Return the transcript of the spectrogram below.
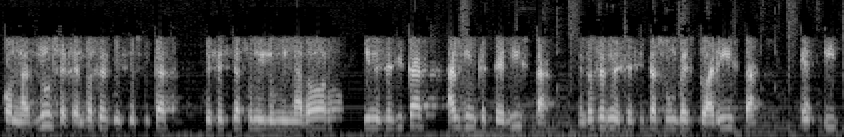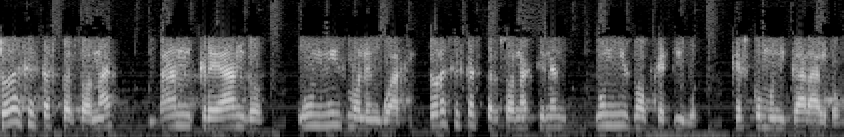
con las luces, entonces necesitas necesitas un iluminador y necesitas alguien que te vista, entonces necesitas un vestuarista eh, y todas estas personas van creando un mismo lenguaje, todas estas personas tienen un mismo objetivo, es comunicar algo.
